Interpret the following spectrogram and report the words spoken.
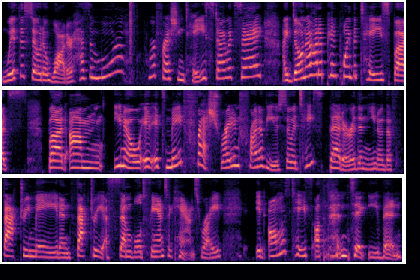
with the soda water has a more refreshing taste, I would say. I don't know how to pinpoint the taste, but but um, you know, it, it's made fresh right in front of you, so it tastes better than you know the factory made and factory assembled Fanta cans, right? It almost tastes authentic even.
